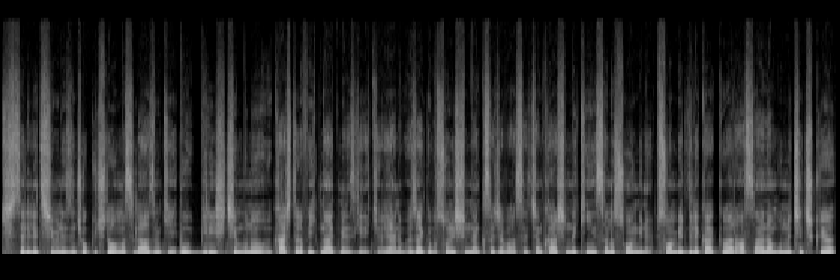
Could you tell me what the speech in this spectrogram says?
kişisel iletişiminizin çok güçlü olması lazım ki bu bir iş için bunu karşı tarafı ikna etmeniz gerekiyor. Yani özellikle bu son işimden kısaca bahsedeceğim. Karşımdaki insanın son günü. Son bir dilek hakkı var. Hastaneden bunun için çıkıyor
